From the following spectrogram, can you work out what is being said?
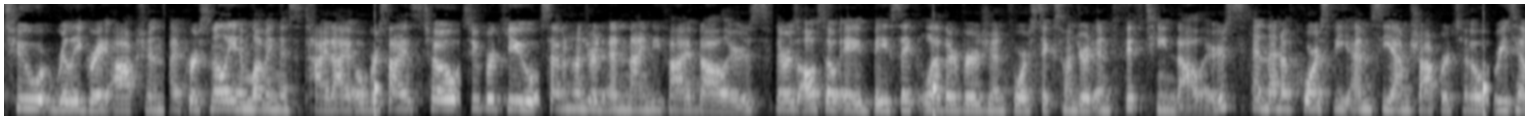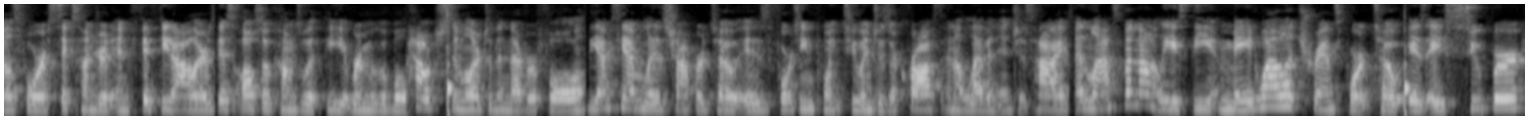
two really great options. I personally am loving this tie-dye oversized tote. Super cute, $795. There is also a basic leather version for $615. And then of course the MCM shopper tote retails for $650. This also comes with the removable pouch similar to the Neverfull. The MCM Liz shopper tote is 14.2 inches across and 11 inches high. And last but not least, the Madewell transport tote is a super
